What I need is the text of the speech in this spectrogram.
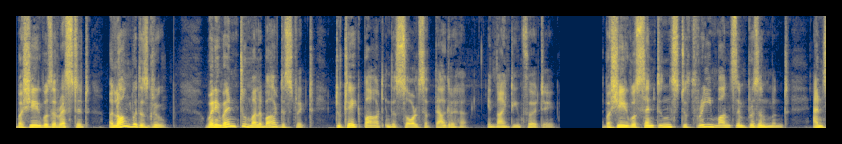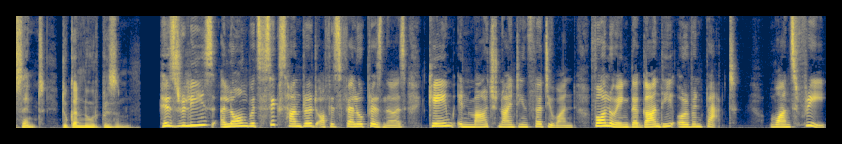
Basheer was arrested along with his group when he went to Malabar district to take part in the salt satyagraha in 1930. Basheer was sentenced to three months imprisonment and sent to Kannur prison. His release, along with 600 of his fellow prisoners, came in March 1931 following the Gandhi Irwin Pact. Once free,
